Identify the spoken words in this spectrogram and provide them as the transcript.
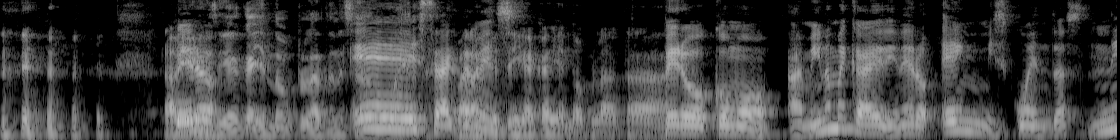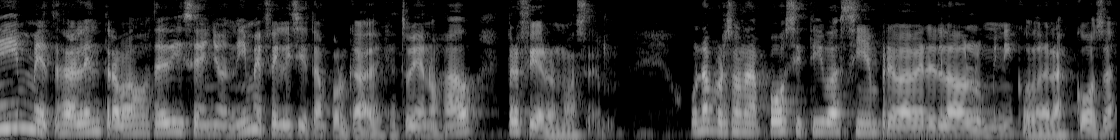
Pero siga cayendo plata en esa. Exactamente. Para que siga cayendo plata. Pero como a mí no me cae dinero en mis cuentas, ni me salen trabajos de diseño, ni me felicitan por cada vez que estoy enojado, prefiero no hacerlo. Una persona positiva siempre va a ver el lado lumínico de las cosas,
